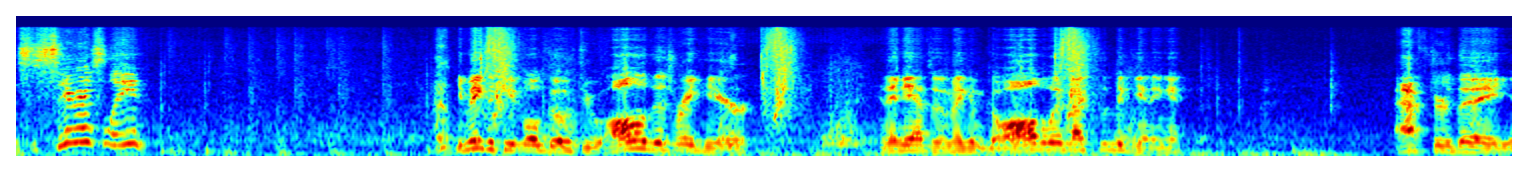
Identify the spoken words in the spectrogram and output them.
seriously? You make the people go through all of this right here, and then you have to make them go all the way back to the beginning after they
